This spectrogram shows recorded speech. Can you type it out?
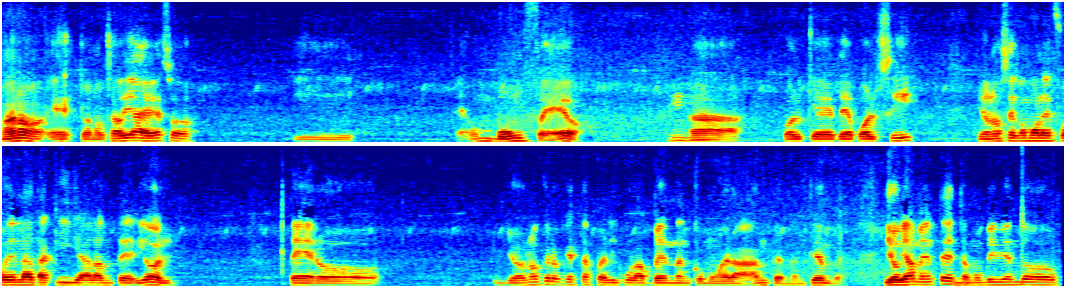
mano, esto no sabía eso. Y es un boom feo. Ujú. Ah, porque de por sí, yo no sé cómo le fue en la taquilla a la anterior, pero yo no creo que estas películas vendan como era antes, ¿me entiendes? Y obviamente estamos viviendo,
